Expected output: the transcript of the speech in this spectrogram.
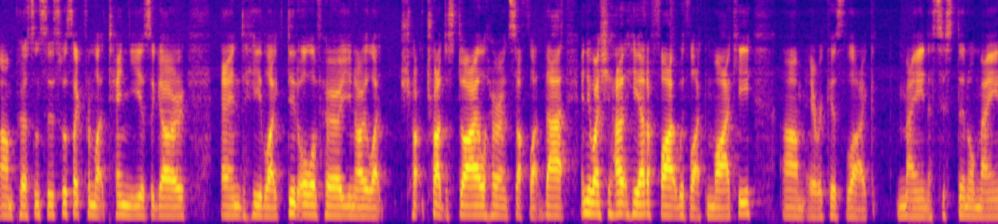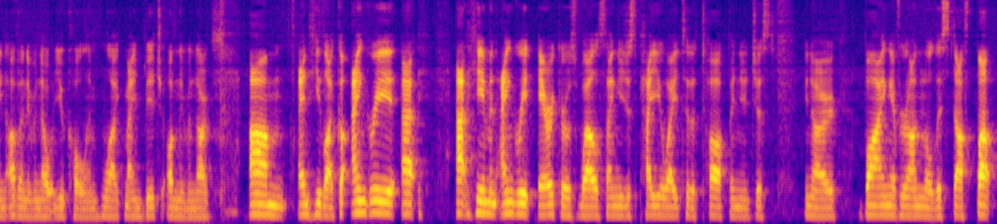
um person. So this was like from like ten years ago, and he like did all of her, you know, like tr- tried to style her and stuff like that. Anyway, she had he had a fight with like Mikey, um, Erica's like main assistant or main I don't even know what you call him, like main bitch. I don't even know. Um, and he like got angry at at him and angry at Erica as well, saying you just pay your way to the top and you're just, you know, buying everyone and all this stuff. But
